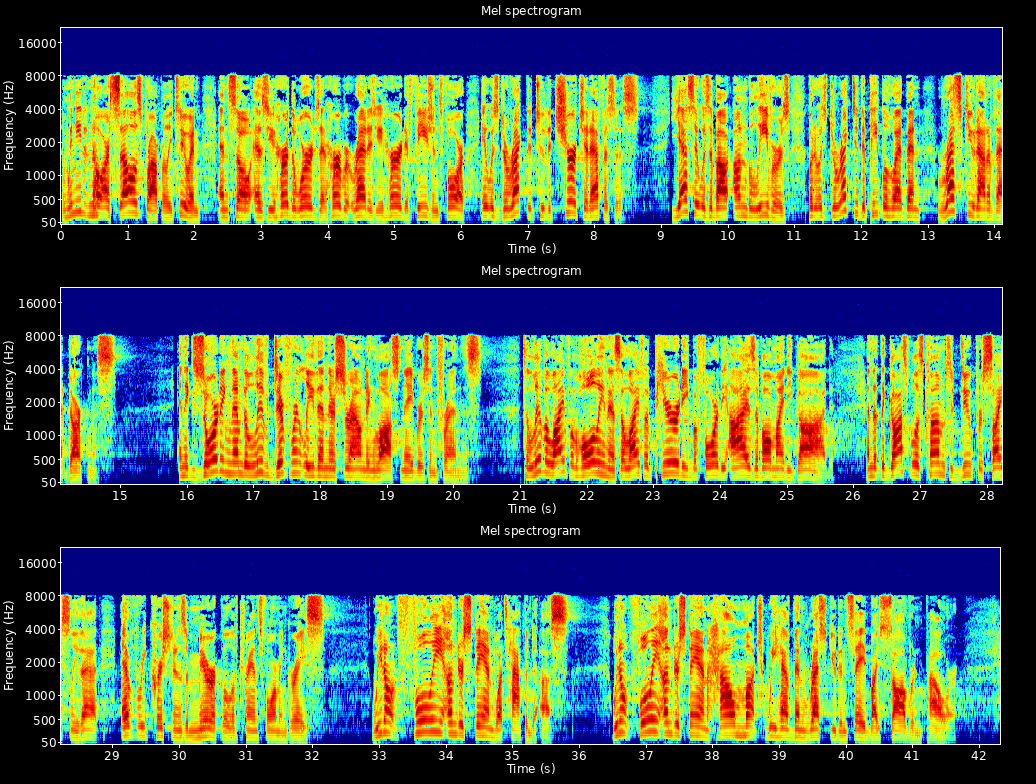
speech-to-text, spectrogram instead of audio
And we need to know ourselves properly too. And, and so, as you heard the words that Herbert read, as you heard Ephesians 4, it was directed to the church at Ephesus. Yes, it was about unbelievers, but it was directed to people who had been rescued out of that darkness and exhorting them to live differently than their surrounding lost neighbors and friends. To live a life of holiness, a life of purity before the eyes of Almighty God. And that the gospel has come to do precisely that. Every Christian is a miracle of transforming grace. We don't fully understand what's happened to us. We don't fully understand how much we have been rescued and saved by sovereign power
